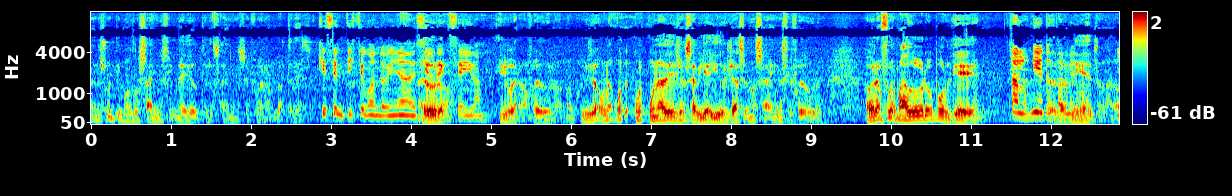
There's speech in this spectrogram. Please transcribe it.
En los últimos dos años y medio, tres años se fueron los tres. ¿Qué sentiste cuando venía a decirte que se iban? Y bueno, fue duro, ¿no? Porque yo- una, una- de ellas había ido ya hace unos años y fue duro. Ahora fue más duro porque Están los nietos los también. nietos, ¿no?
